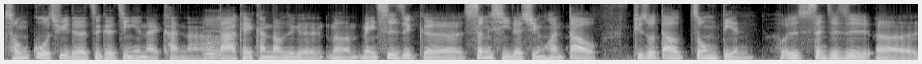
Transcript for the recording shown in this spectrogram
从过去的这个经验来看呢、啊，大家可以看到这个呃，每次这个升息的循环到，譬如说到终点，或者甚至是呃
